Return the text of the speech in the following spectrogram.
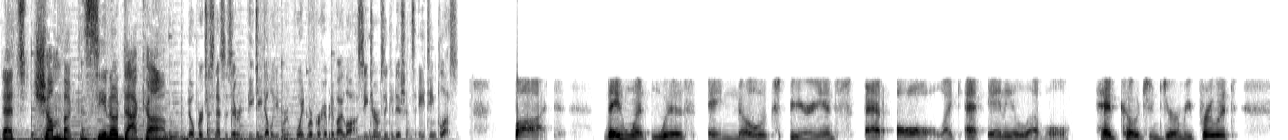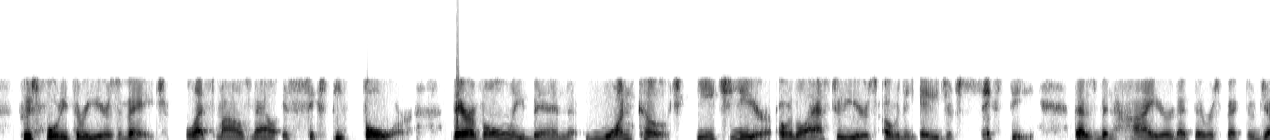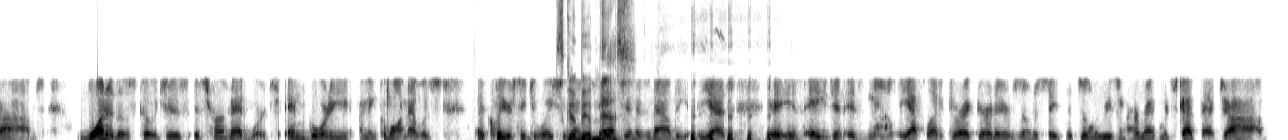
That's ChumbaCasino.com. No purchase necessary. VGW. Void were prohibited by law. See terms and conditions. 18 plus. But they went with a no experience at all, like at any level, head coach in Jeremy Pruitt, who's 43 years of age. Les Miles now is 64. There have only been one coach each year over the last two years over the age of 60 that has been hired at their respective jobs. One of those coaches is Herm Edwards and Gordy. I mean, come on, that was a clear situation. It's going to be a mess. Agent is now the yes, his agent is now the athletic director at Arizona State. That's the only reason Herm Edwards got that job.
